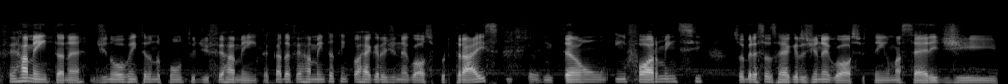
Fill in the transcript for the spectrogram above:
ferramenta, né? De novo entrando no ponto de ferramenta. Cada ferramenta tem sua regra de negócio por trás. Então, informem-se sobre essas regras de negócio. Tem uma série de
